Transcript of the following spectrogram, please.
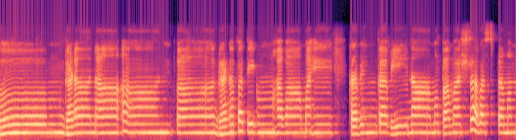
ॐ गणानान् त्वा गणपतिगुं हवामहे कविं कवीनामुपमश्रवस्तमम्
